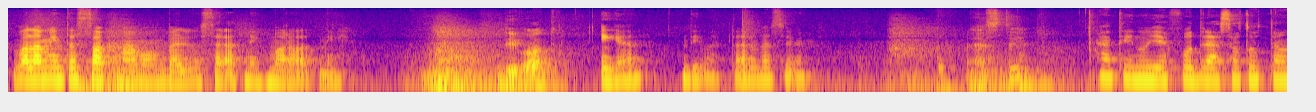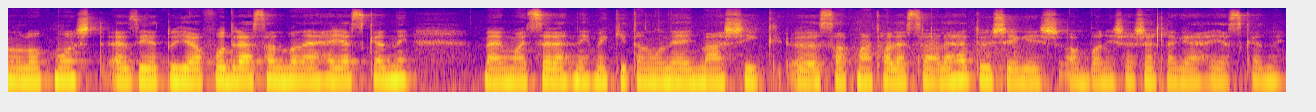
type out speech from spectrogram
Valamint a szakmámon belül szeretnék maradni. Divat? Igen, divattervező. Eszti? Hát én ugye fodrászatot tanulok most, ezért ugye a fodrászatban elhelyezkedni, meg majd szeretnék még kitanulni egy másik szakmát, ha lesz rá lehetőség, és abban is esetleg elhelyezkedni.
